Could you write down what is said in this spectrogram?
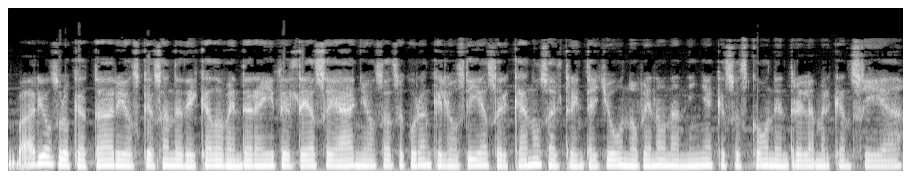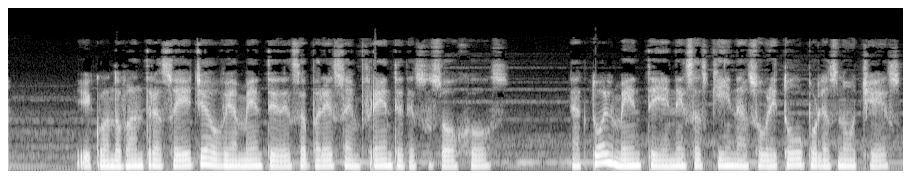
Varios locatarios que se han dedicado a vender ahí desde hace años aseguran que los días cercanos al 31 ven a una niña que se esconde entre la mercancía. Y cuando van tras ella, obviamente desaparece enfrente de sus ojos. Actualmente en esa esquina, sobre todo por las noches,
